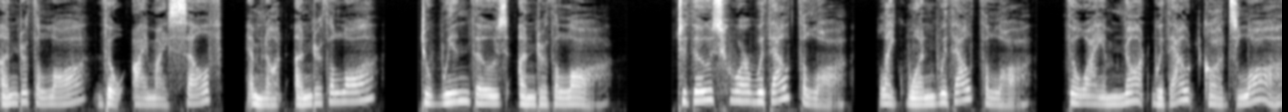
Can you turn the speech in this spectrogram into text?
under the law, though I myself am not under the law, to win those under the law. To those who are without the law, like one without the law, though I am not without God's law,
